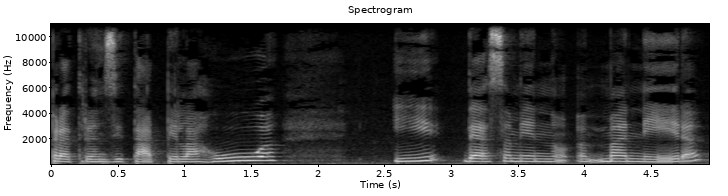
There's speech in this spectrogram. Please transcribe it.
para transitar pela rua e dessa maneira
